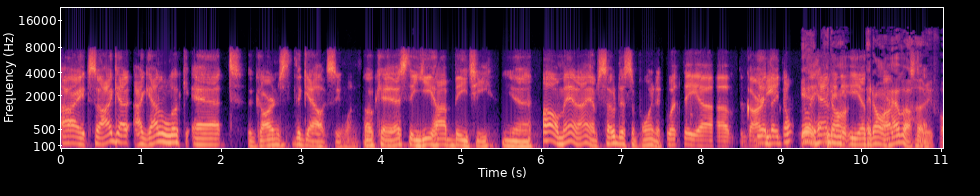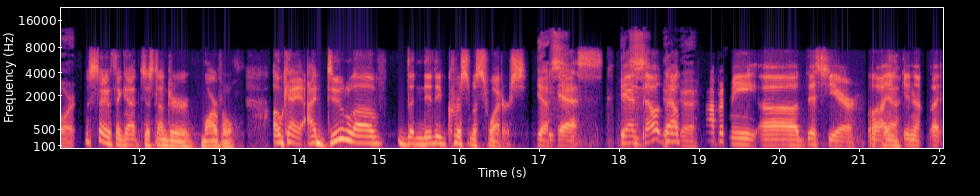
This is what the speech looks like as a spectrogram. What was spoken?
all right. So I got I got to look at the Gardens of the Galaxy one. Okay, that's the Yeehaw Beachy. Yeah. Oh man, I am so disappointed. with the uh, the Yeah, they don't Yeah, really they have don't, any. other they don't have a Marvel stuff. hoodie for it. Let's see if they got just under Marvel. Okay, I do love the knitted Christmas sweaters. Yes. Yes. Yes. Yeah, they'll, Yeah, they'll yeah. pop at me uh, this year. Like, Yeah. you know, like,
